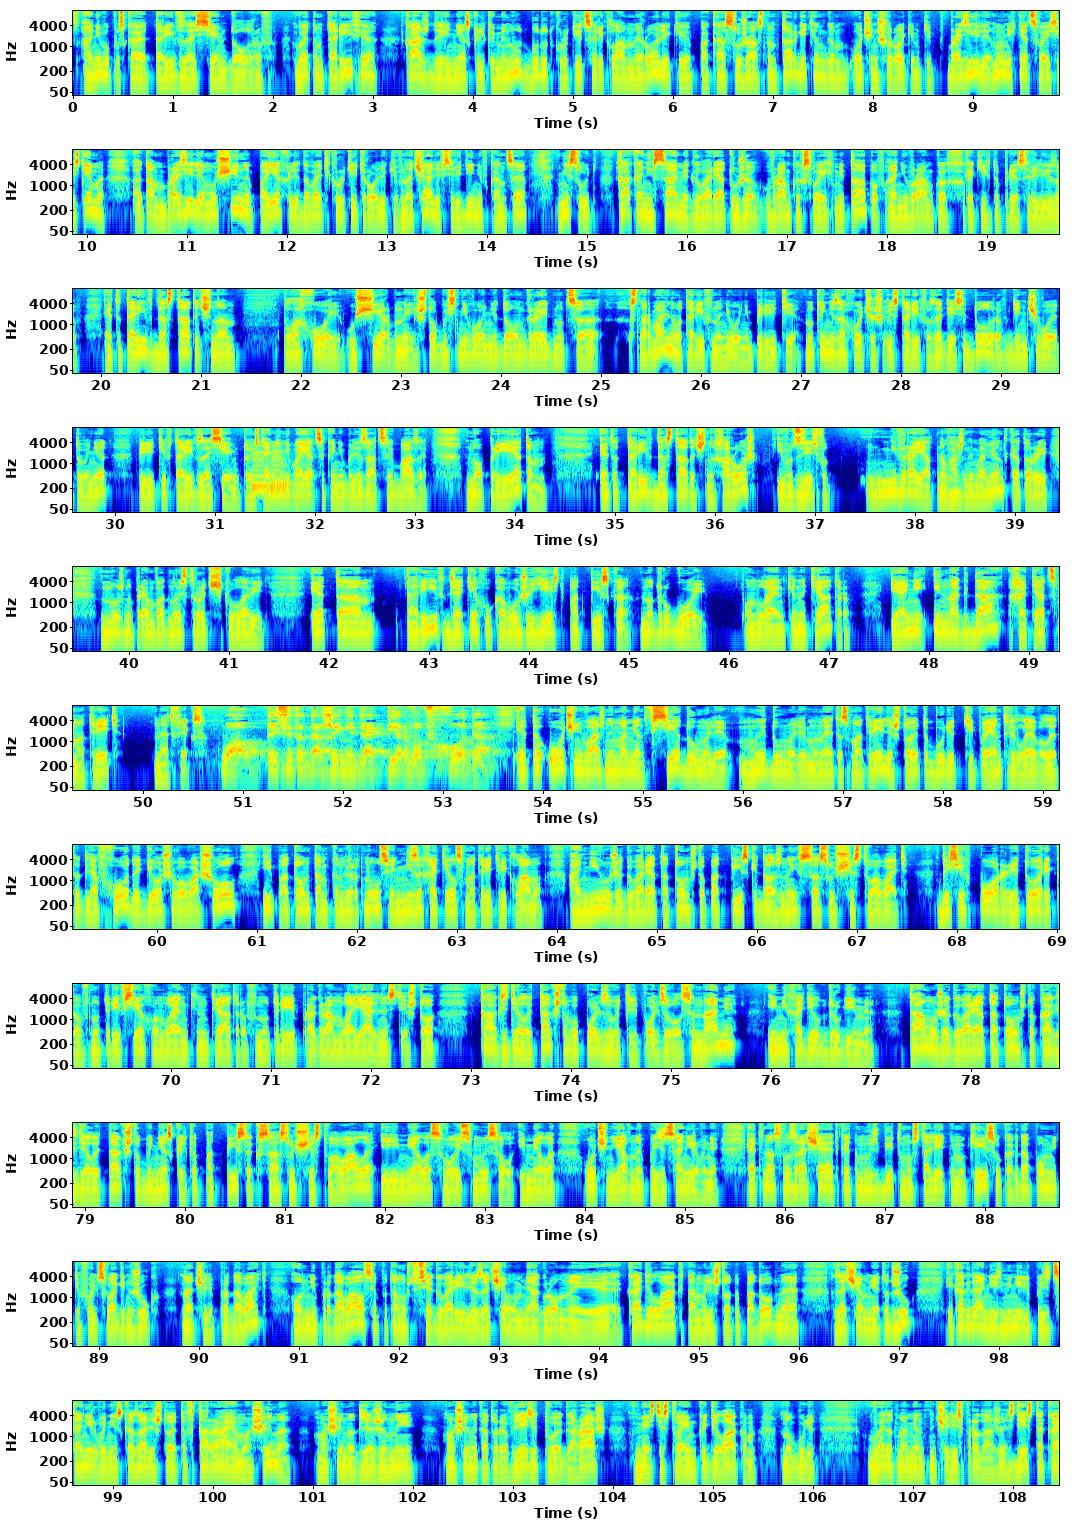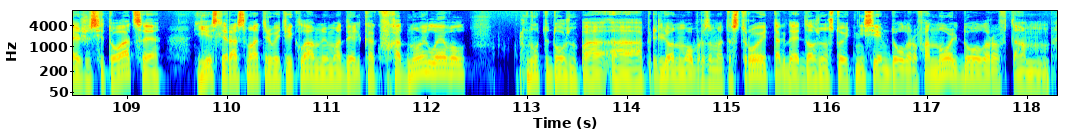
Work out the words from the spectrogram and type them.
они выпускают тариф за 7 долларов. В этом тарифе каждые несколько минут будут крутиться рекламные ролики, пока с ужасным таргетингом, очень широким, типа Бразилия, ну, у них нет своей системы, а там Бразилия мужчины, поехали, давайте крутить ролики. В начале, в середине, в конце, не суть. Как они сами говорят уже в рамках своих метапов, а не в рамках каких-то пресс-релизов, это тариф достаточно плохой, ущербный, чтобы с него не даунгрейднуться с нормального тарифа на него не перейти. Ну, ты не захочешь из тарифа за 10 долларов, где ничего этого нет, перейти в тариф за 7. То есть угу. они не боятся каннибализации базы. Но при этом этот тариф достаточно хорош, и вот здесь вот невероятно важный момент, который нужно прям в одной строчечке уловить. Это тариф для тех, у кого же есть подписка на другой онлайн-кинотеатр, и они иногда хотят смотреть Netflix. Вау, то есть это даже не для первого входа. Это очень важный момент. Все думали, мы думали, мы на это смотрели, что это будет типа entry level. Это для входа, дешево вошел, и потом там конвертнулся, не захотел смотреть рекламу. Они уже говорят о том, что подписки должны сосуществовать. До сих пор риторика внутри всех онлайн-кинотеатров, внутри программ лояльности, что как сделать так, чтобы пользователь пользовался нами и не ходил к другими. Там уже говорят о том, что как сделать так, чтобы несколько подписок сосуществовало и имело свой смысл, имело очень явное позиционирование. Это нас возвращает к этому избитому столетнему кейсу, когда, помните, Volkswagen Жук начали продавать, он не продавался, потому что все говорили, зачем у меня огромный Cadillac там или что-то подобное, зачем мне этот Жук. И когда они изменили позиционирование и сказали, что это вторая машина, машина для жены, машина, которая влезет в твой гараж вместе с твоим кадиллаком, но будет... В этот момент начались продажи. Здесь такая же ситуация. Если рассматривать рекламную модель как входной level, ну, ты должен по а, определенным образом это строить, тогда это должно стоить не 7 долларов, а 0 долларов, там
